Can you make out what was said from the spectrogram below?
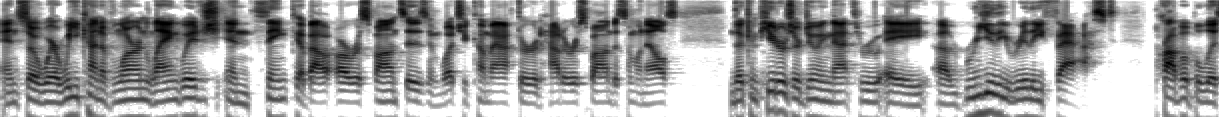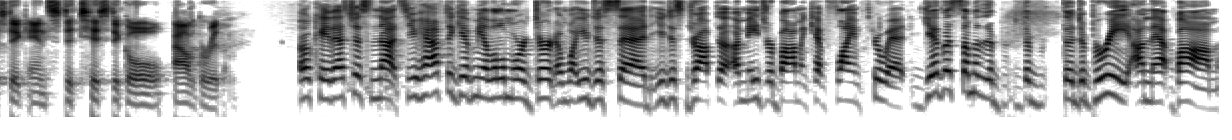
And so, where we kind of learn language and think about our responses and what should come after and how to respond to someone else, the computers are doing that through a, a really, really fast probabilistic and statistical algorithm. Okay, that's just nuts. You have to give me a little more dirt on what you just said. You just dropped a, a major bomb and kept flying through it. Give us some of the, the, the debris on that bomb.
